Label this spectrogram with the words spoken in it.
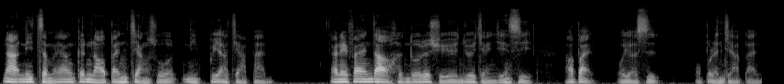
那你怎么样跟老板讲说你不要加班？那你发现到很多的学员就会讲一件事：老板，我有事，我不能加班。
